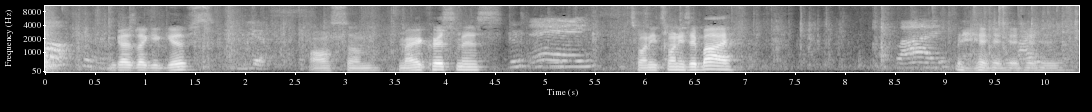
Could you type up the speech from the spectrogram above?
Awesome. You guys like your gifts? Yes. Awesome. Merry Christmas. Thanks. 2020. Say bye. Bye. Bye.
